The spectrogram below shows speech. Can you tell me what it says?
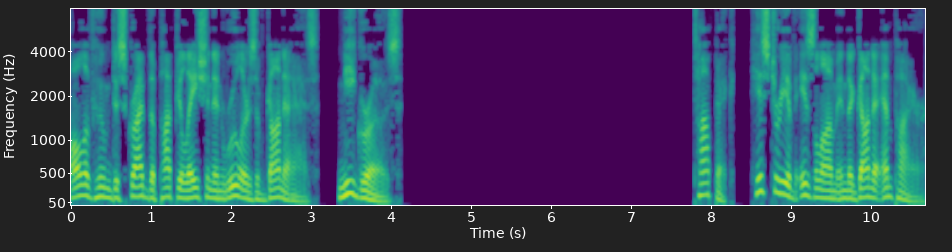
all of whom describe the population and rulers of Ghana as Negroes. History of Islam in the Ghana Empire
